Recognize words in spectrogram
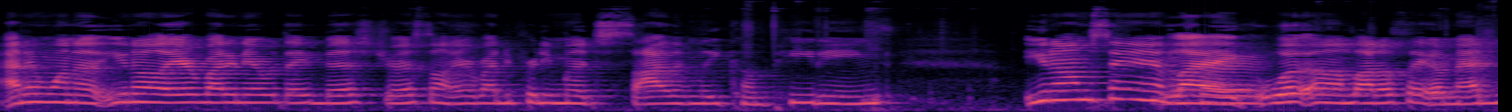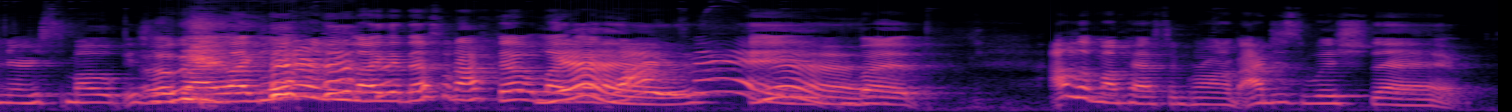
I didn't want to. You know, everybody there with their best dress on. Everybody pretty much silently competing. You know what I'm saying? Okay. Like what um, Lotto say, imaginary smoke. It's just okay. like, like literally, like that's what I felt like. Yes. Like, why are you mad? Yeah. But I love my pastor growing up. I just wish that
